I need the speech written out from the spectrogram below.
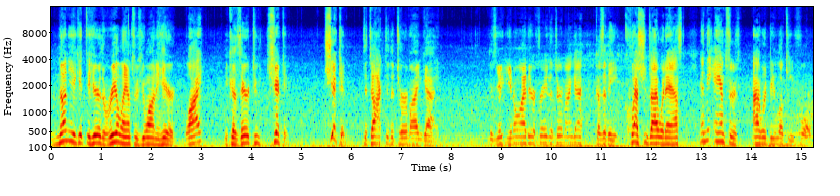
None of you get to hear the real answers you want to hear. Why? Because they're too chicken. Chicken to talk to the turbine guy. Because you, you know why they're afraid of the turbine guy? Because of the questions I would ask and the answers I would be looking for.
